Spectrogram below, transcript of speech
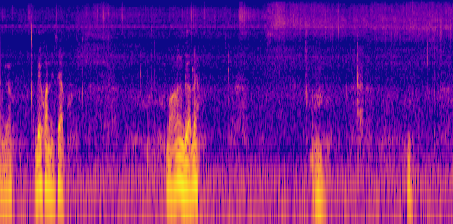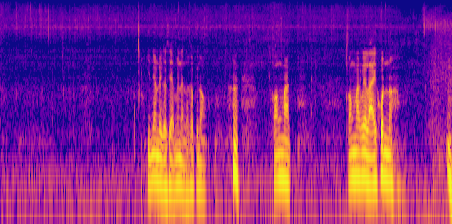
ย่างเดียวเบคอนนี่แซ่บหมอเรื่องเดือดเลยกินยำในกระแสบไม่นั่นหละครับพี่น้องของมักของมักหลายๆคนเนาะอืม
